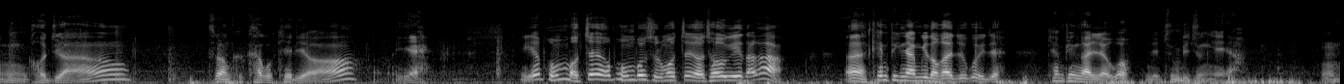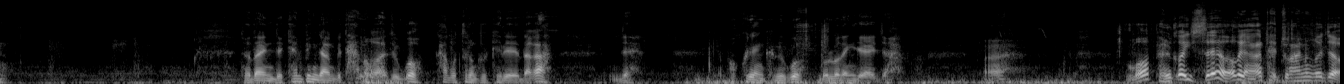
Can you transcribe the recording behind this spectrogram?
음, 거주왕. 트렁크 카고 캐리어. 예. 이게 보면 멋져요. 보면 볼수록 멋져요. 저 위에다가 예, 캠핑 장비 넣어가지고 이제 캠핑 가려고 이제 준비 중이에요. 음. 저다 이제 캠핑 장비 다 넣어가지고 카고 트렁크 캐리에다가 이제 포크레인 끌고 놀러 댕겨야죠. 어. 뭐 별거 있어요. 그냥 대충 하는 거죠.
